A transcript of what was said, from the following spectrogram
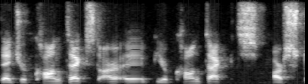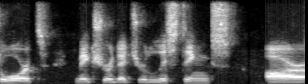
that your contacts are uh, your contacts are stored. Make sure that your listings are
